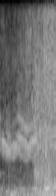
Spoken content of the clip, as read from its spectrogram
Yeah.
